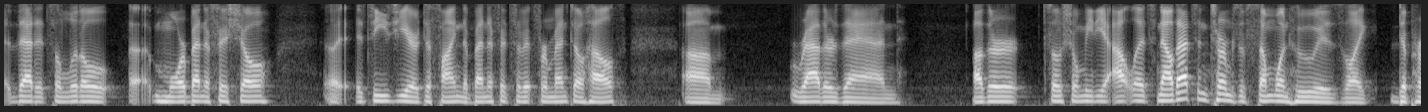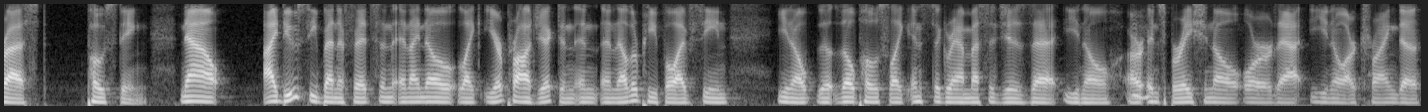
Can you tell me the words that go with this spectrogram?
that it's a little uh, more beneficial. Uh, it's easier to find the benefits of it for mental health um, rather than other social media outlets. Now, that's in terms of someone who is like depressed posting. Now, I do see benefits, and, and I know like your project and, and, and other people I've seen, you know, they'll post like Instagram messages that, you know, are inspirational or that, you know, are trying to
